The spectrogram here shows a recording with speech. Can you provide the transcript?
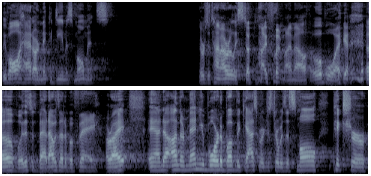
We've all had our Nicodemus moments. There was a time I really stuck my foot in my mouth. Oh boy, oh boy, this was bad. I was at a buffet, all right? And uh, on their menu board above the cash register was a small picture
